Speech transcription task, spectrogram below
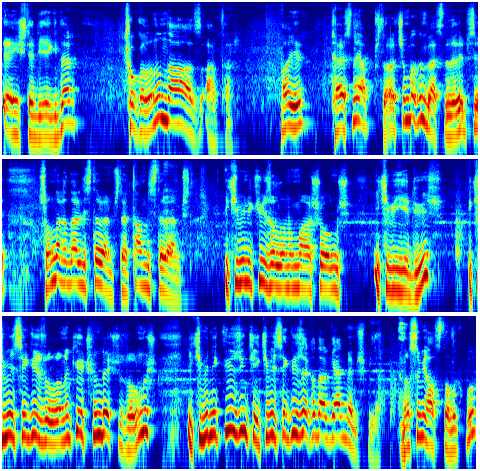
e işte diye gider. Çok alanın daha az artar. Hayır. Tersine yapmışlar. Açın bakın gazeteler. Hepsi sonuna kadar liste vermişler. Tam liste vermişler. 2200 alanın maaşı olmuş 2700. 2800 olanınki 3500 olmuş. 2200'ünki 2800'e kadar gelmemiş bile. E Nasıl bir hastalık bu?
